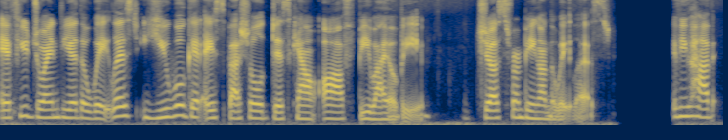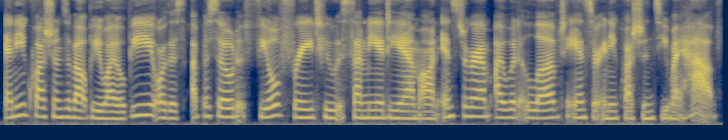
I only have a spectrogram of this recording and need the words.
if you join via the waitlist, you will get a special discount off BYOB just from being on the waitlist. If you have any questions about BYOB or this episode, feel free to send me a DM on Instagram. I would love to answer any questions you might have.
